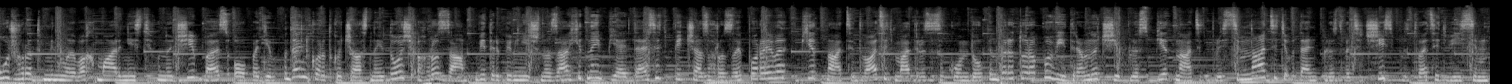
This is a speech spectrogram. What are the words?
Ужгород мінлива хмарність. Вночі без опадів. Вдень короткочасний дощ, гроза. Вітер північно-західний 5-10, під час грози пориви 15-20 метрів за секунду. Температура повітря вночі плюс 15, плюс 17, вдень плюс 26, плюс 28.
